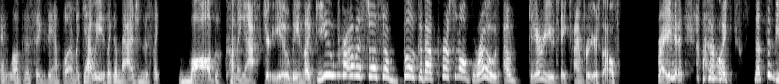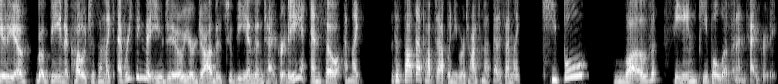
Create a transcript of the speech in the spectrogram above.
I love this example. I'm like, yeah, we like imagine this like mob coming after you, being like, you promised us a book about personal growth. How dare you take time for yourself? Right. I'm like, that's the beauty of, of being a coach is I'm like, everything that you do, your job is to be in integrity. And so I'm like, the thought that popped up when you were talking about that is I'm like, people love seeing people live in integrity.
